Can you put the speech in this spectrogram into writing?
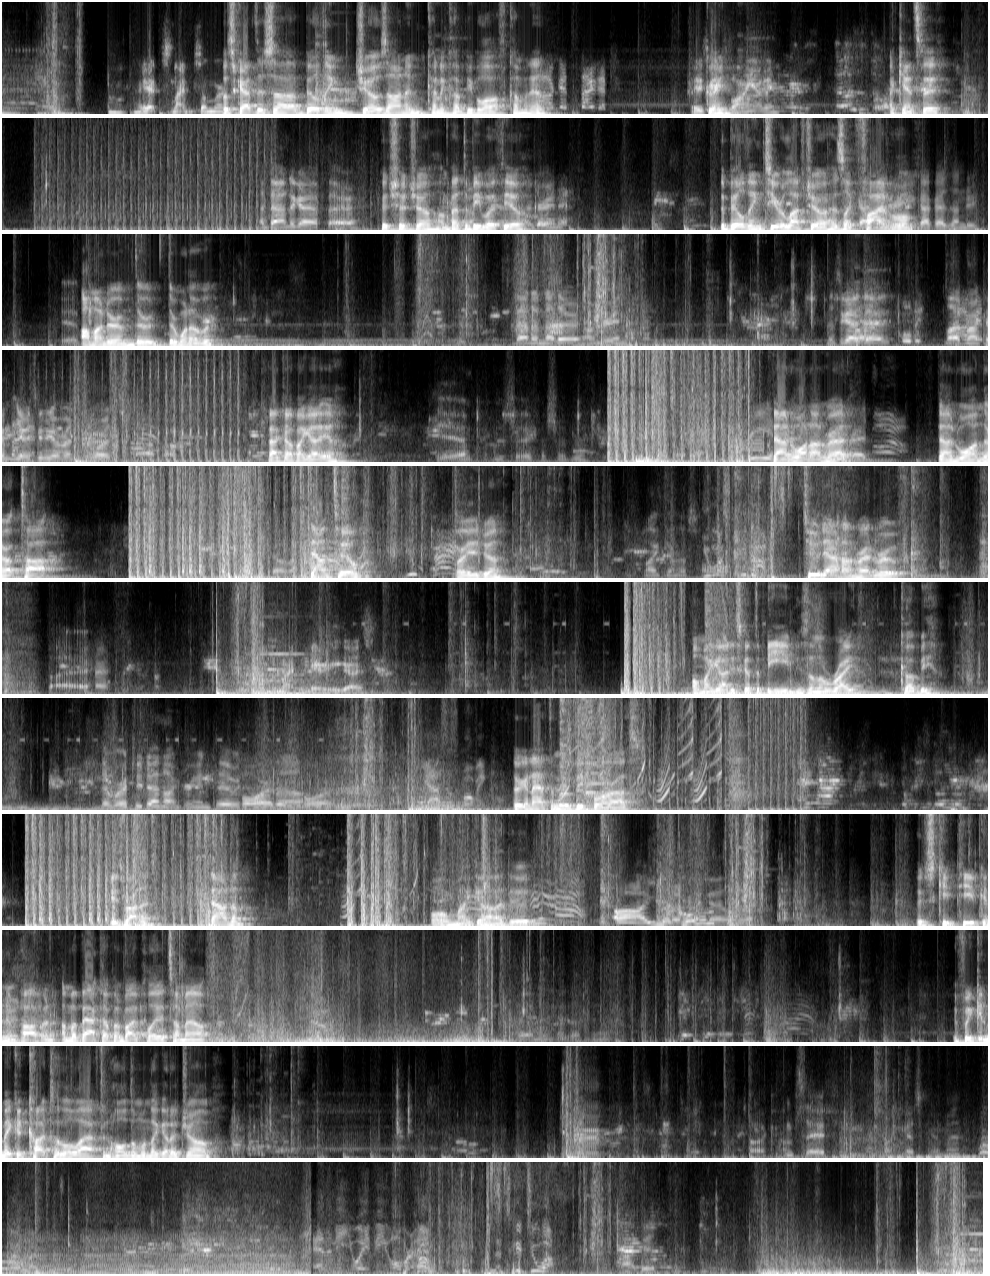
I got sniped somewhere. Let's grab this uh, building Joe's on and kind of cut people off coming in. Green. flying at me? I can't see. I downed a guy up there. Good shit, Joe. I'm about to be with you. The building to your left, Joe, has like five of them. Got guys under. I'm under him. They're they're one over. Down another on green. There's a guy there. Live mark him. Yeah, he's gonna go right towards. Ah. Back up, I got you. Yeah, I'm safe. I should be. Down one on three red. Down one. They're up top. Down two. Where are you, Joe? Like in this hole. Two down on red roof. Bye. I'm right here, you guys. Oh my god, he's got the beam. He's on the right. Cubby. There were two down on green too. Four, there's out. Uh, four. Gas is moving. They're gonna have to move before us. He's running. Downed him. Oh my god, dude. Oh, you know, Push that guy a little bit. They just keep peeking and popping. I'm gonna back up and buy plates. I'm out. Yeah, I'm gonna do that, yeah. If we can make a cut to the left and hold them when they gotta jump. Fuck, I'm safe. Fucking guys can man. Enemy UAV overhead. Let's get you up. Not good.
